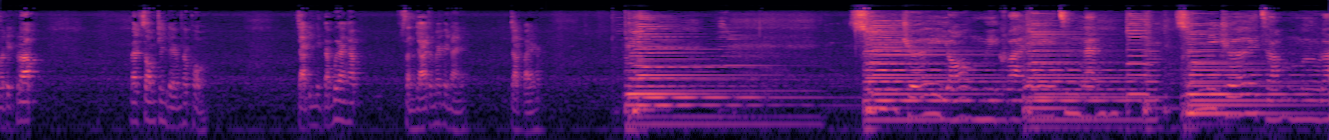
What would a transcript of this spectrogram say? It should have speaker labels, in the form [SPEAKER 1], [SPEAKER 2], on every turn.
[SPEAKER 1] วัสดีครับแบทซ้มเช่นเดิมครับผม จัดอีกหนึ่งกระเบื้องครับ สัญญาจะไม่ไปไหน จัดไปครับ
[SPEAKER 2] ฉันเคยยอมให้ใครทั้งนั้น ฉันไม่เคยทำอะไร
